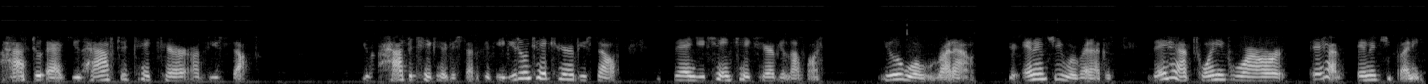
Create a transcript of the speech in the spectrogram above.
I have to add, you have to take care of yourself. You have to take care of yourself because if you don't take care of yourself, then you can't take care of your loved one. You will run out. Your energy will run out because they have 24 hour, they have energy bunny.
